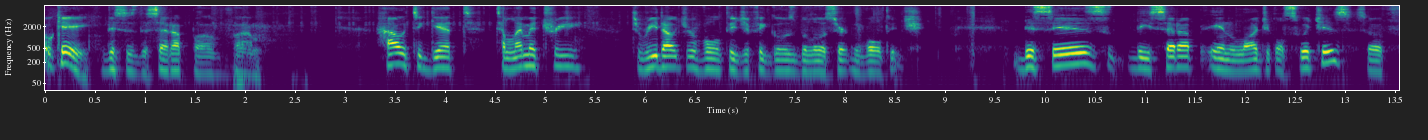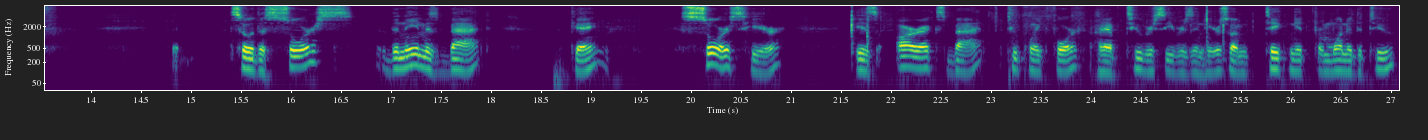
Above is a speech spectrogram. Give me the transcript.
Okay, this is the setup of um, how to get telemetry to read out your voltage if it goes below a certain voltage. This is the setup in logical switches. So if, so the source, the name is BAT, okay? Source here is RX BAT 2.4. I have two receivers in here, so I'm taking it from one of the two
